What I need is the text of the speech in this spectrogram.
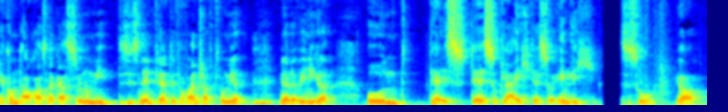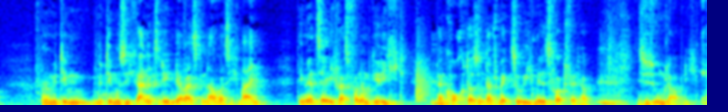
der kommt auch aus einer Gastronomie. Das ist eine entfernte Verwandtschaft von mir, mehr oder weniger. Und der ist, der ist so gleich, der ist so ähnlich. Also so, ja, ne, mit dem, mit dem muss ich gar nichts reden. Der weiß genau, was ich meine. Dem erzähle ich was von einem Gericht, dann kocht das und dann schmeckt so, wie ich mir das vorgestellt habe. Das ist unglaublich. Ja.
